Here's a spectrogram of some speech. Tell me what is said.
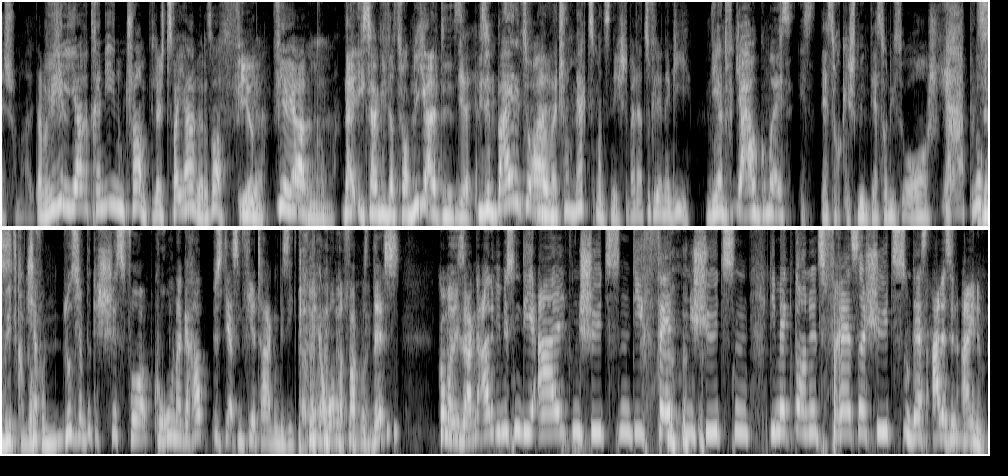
Ist schon alt. Aber wie viele Jahre trennen ihn und Trump? Vielleicht zwei Jahre, das war's. Vier. Vier Jahre, Ja. guck mal. Nein, ich sage nicht, dass Trump nicht alt ist. Ja, ja. Die sind beide zu Aber bei alt. Trump merkt man es nicht, weil der hat so viel Energie. Nee, und, ja, und guck mal, er ist, ist, der ist doch geschminkt, der ist doch nicht so orange. Ja, plus, Dieser Witz kommt ich hab, von- plus ich habe wirklich Schiss vor Corona gehabt, bis der es in vier Tagen besiegt hat. Digga, what the fuck was this? Guck mal, die sagen alle, wir müssen die Alten schützen, die Fetten schützen, die McDonalds-Fresser schützen. Und der ist alles in einem.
